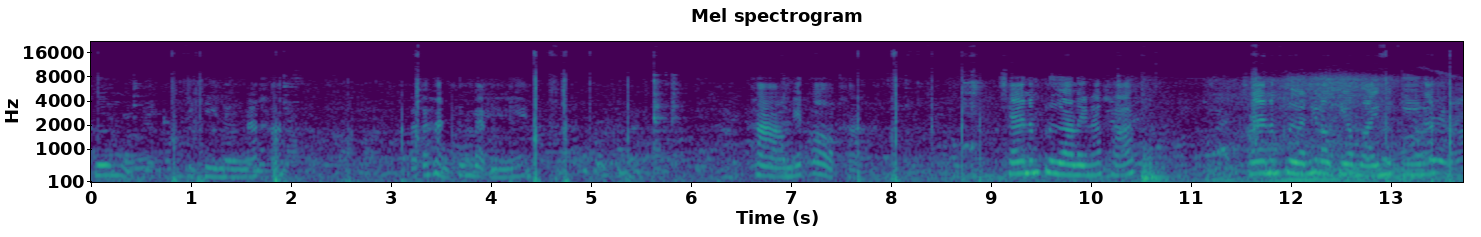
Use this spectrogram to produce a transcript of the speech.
ครึ่งอีกทีหนึ่งนะคะ แล้วก็หั่นครึ่งแบบนี้ผ่าเอาเม็ดออกค่ะ ช่น้ำเกลือเลยนะคะ แช่น้ำเกลือที่เราเตรียมไว้เมื่อกี้นะคะ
